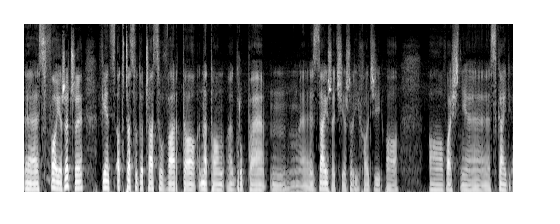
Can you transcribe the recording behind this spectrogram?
e, swoje rzeczy, więc od czasu do czasu warto na tą grupę mm, zajrzeć, jeżeli chodzi o, o właśnie Skydio.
